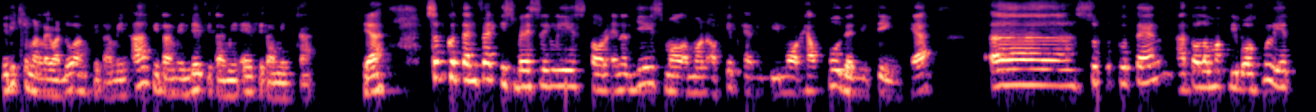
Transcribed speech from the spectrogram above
Jadi cuma lewat doang vitamin A, vitamin D, vitamin E, vitamin K. Ya, subcutaneous fat is basically store energy. Small amount of it can be more helpful than you think. Ya, uh, subcutaneous atau lemak di bawah kulit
